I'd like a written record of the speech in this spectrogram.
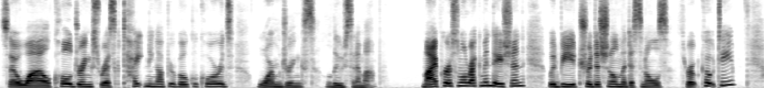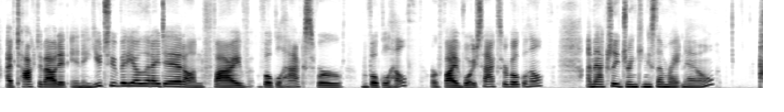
So while cold drinks risk tightening up your vocal cords, warm drinks loosen them up. My personal recommendation would be Traditional Medicinal's throat coat tea. I've talked about it in a YouTube video that I did on five vocal hacks for vocal health or five voice hacks for vocal health. I'm actually drinking some right now.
